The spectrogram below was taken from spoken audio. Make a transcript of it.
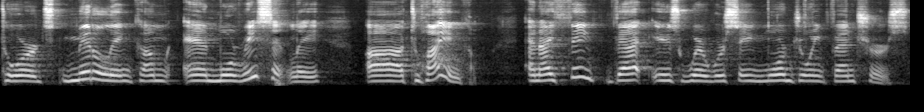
towards middle income and more recently uh, to high income. And I think that is where we're seeing more joint ventures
